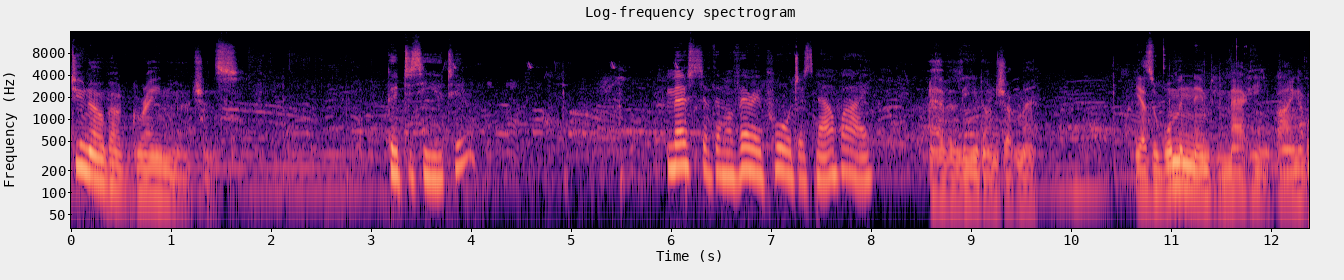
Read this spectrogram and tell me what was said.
What do you know about grain merchants? Good to see you too. Most of them are very poor just now. Why? I have a lead on Germain. He has a woman named Marie buying up...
